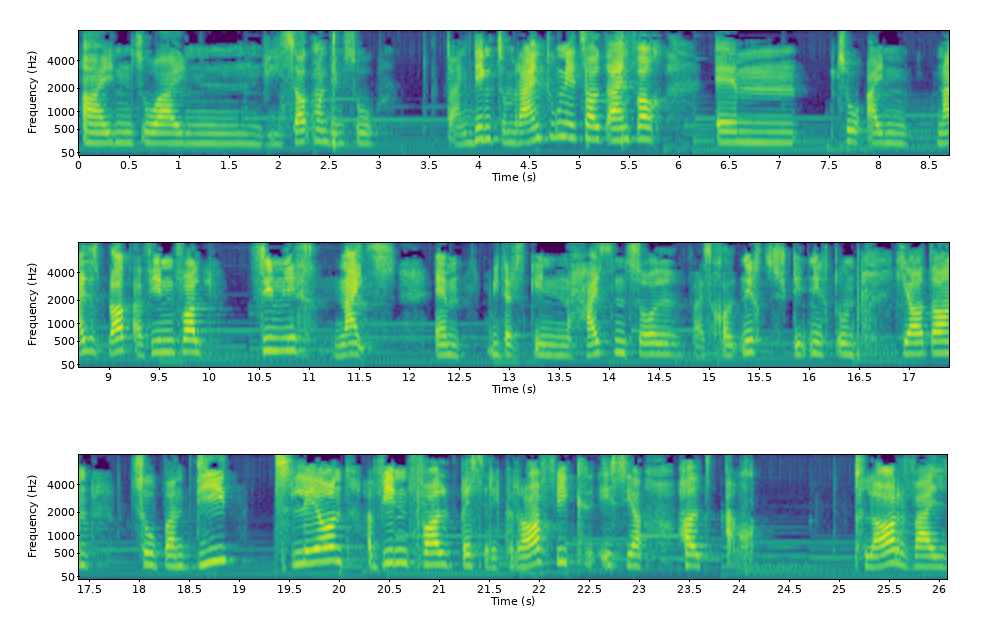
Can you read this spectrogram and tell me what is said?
ein so ein, wie sagt man dem so, ein Ding zum Reintun jetzt halt einfach ähm, so ein nices Blatt. Auf jeden Fall ziemlich nice. Ähm, wie der Skin heißen soll, weiß ich halt nicht, steht nicht. Und ja, dann zu Bandit Leon, auf jeden Fall bessere Grafik, ist ja halt auch klar, weil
